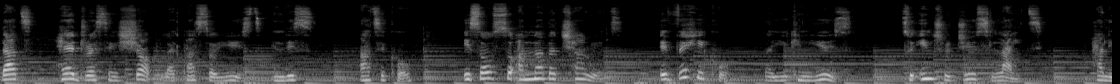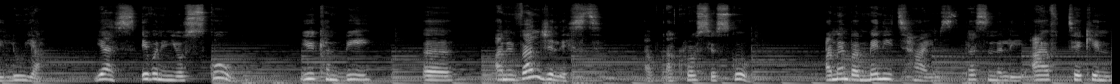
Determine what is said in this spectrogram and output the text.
That hairdressing shop, like Pastor used in this article, is also another chariot, a vehicle that you can use to introduce light. Hallelujah. Yes, even in your school, you can be uh, an evangelist across your school. I remember many times personally, I've taken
